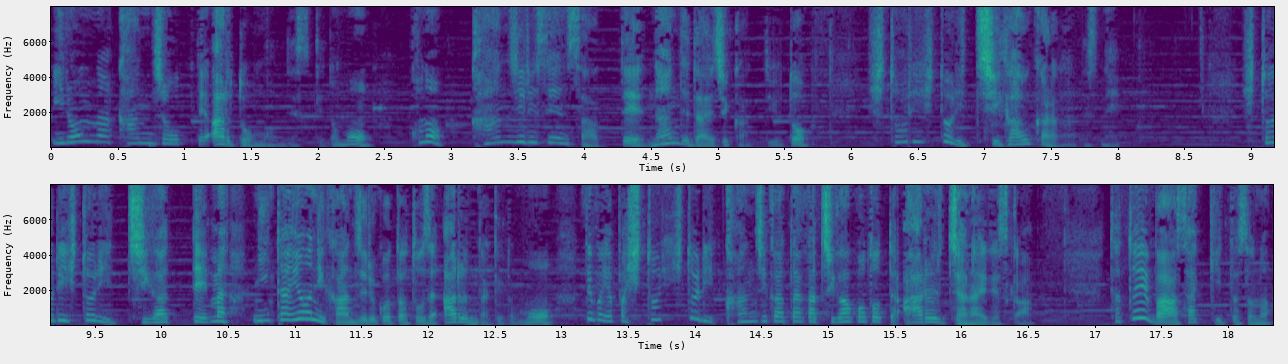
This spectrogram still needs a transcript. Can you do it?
いろんな感情ってあると思うんですけども、この感じるセンサーってなんで大事かっていうと、一人一人違うからなんですね。一人一人違って、まあ似たように感じることは当然あるんだけども、でもやっぱ一人一人感じ方が違うことってあるじゃないですか。例えば、さっき言ったその、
